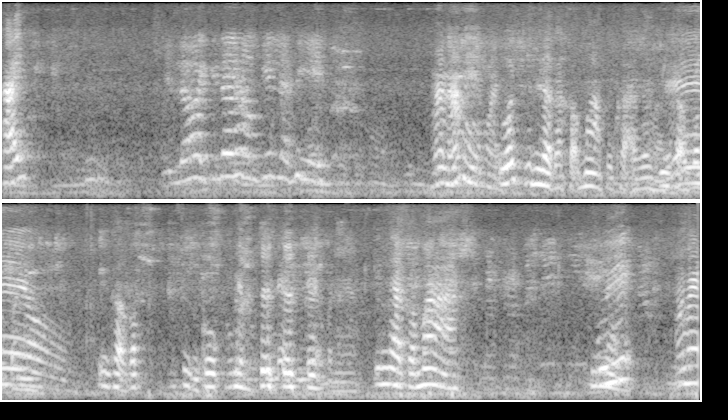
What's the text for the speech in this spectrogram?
ใครกินเลยกินเลยห้องกินเลยพี่มาน้ำแม่หน่อยโอ้ยกินแล้วก็เขามากกูขาเลยกินเขาวก็ไปกินเขาวก็สี่กุ๊กกินแล้วก็มากินอุ้ยแล้วมาแม่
